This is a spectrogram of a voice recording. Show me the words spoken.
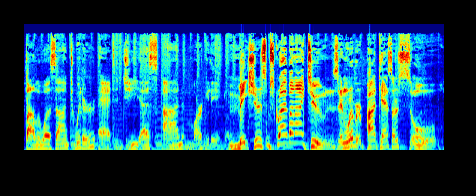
Follow us on Twitter at GS on Marketing. Make sure to subscribe on iTunes and wherever podcasts are sold.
